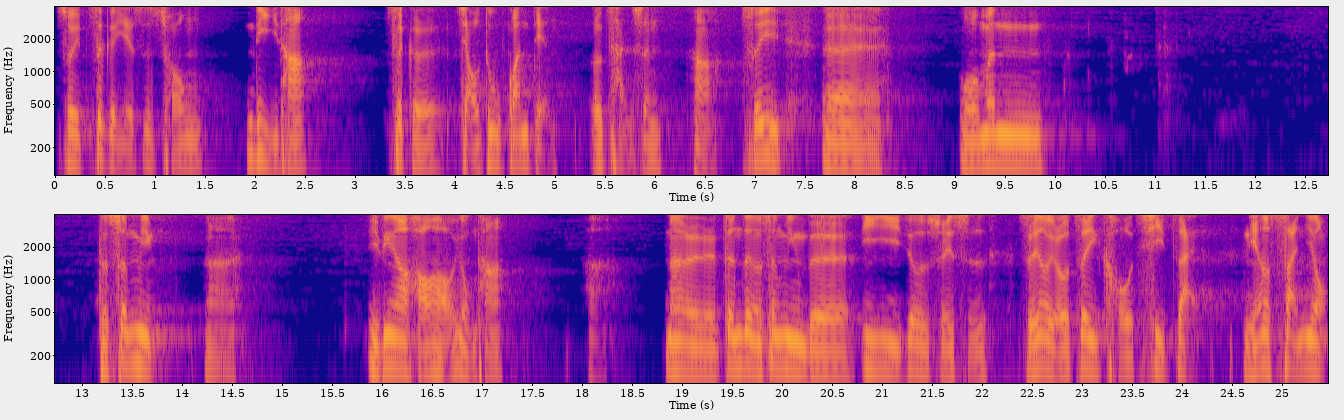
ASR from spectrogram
所以这个也是从利他这个角度观点而产生啊，所以呃我们。的生命啊，一定要好好用它啊。那真正生命的意义，就是随时只要有这一口气在，你要善用，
